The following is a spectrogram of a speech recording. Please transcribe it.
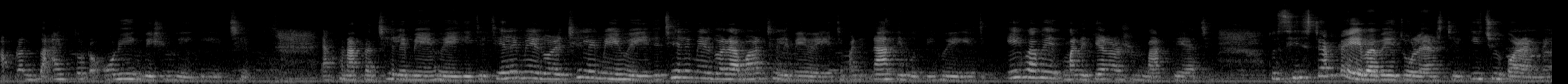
আপনার দায়িত্বটা অনেক বেশি হয়ে গিয়েছে। এখন আপনার ছেলে মেয়ে হয়ে গেছে ছেলে মেয়ের ঘরে ছেলে মেয়ে হয়ে গেছে ছেলে মেয়ের ঘরে আবার ছেলে মেয়ে হয়ে গেছে মানে নাতিপুতি হয়ে গেছে এইভাবে মানে জেনারেশন বাড়তে আছে। তো সিস্টেমটা এভাবে চলে আসছে। কিছু করার নেই।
